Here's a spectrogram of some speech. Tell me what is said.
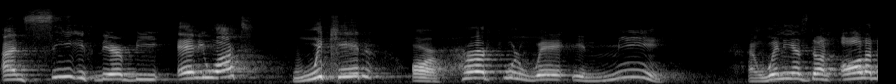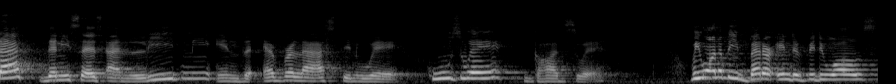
and see if there be any what? Wicked or hurtful way in me. And when he has done all of that, then he says, And lead me in the everlasting way. Whose way? God's way. We want to be better individuals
